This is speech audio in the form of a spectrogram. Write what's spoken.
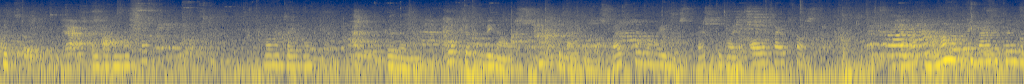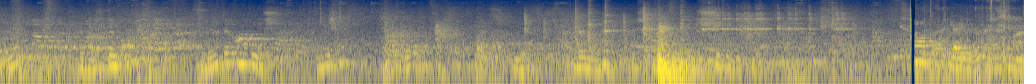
Goed. Overgang naar draf. Lange tegel. Pullen. Klopje op de binnenhals. Niet de buitenhals. Buitenteugel hou je vast. Buitenteugel hou je altijd vast. Dan maak je langer op die buitenteugel. De buitenteugel altijd. De binnenteugel mag los. Dat is maar.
